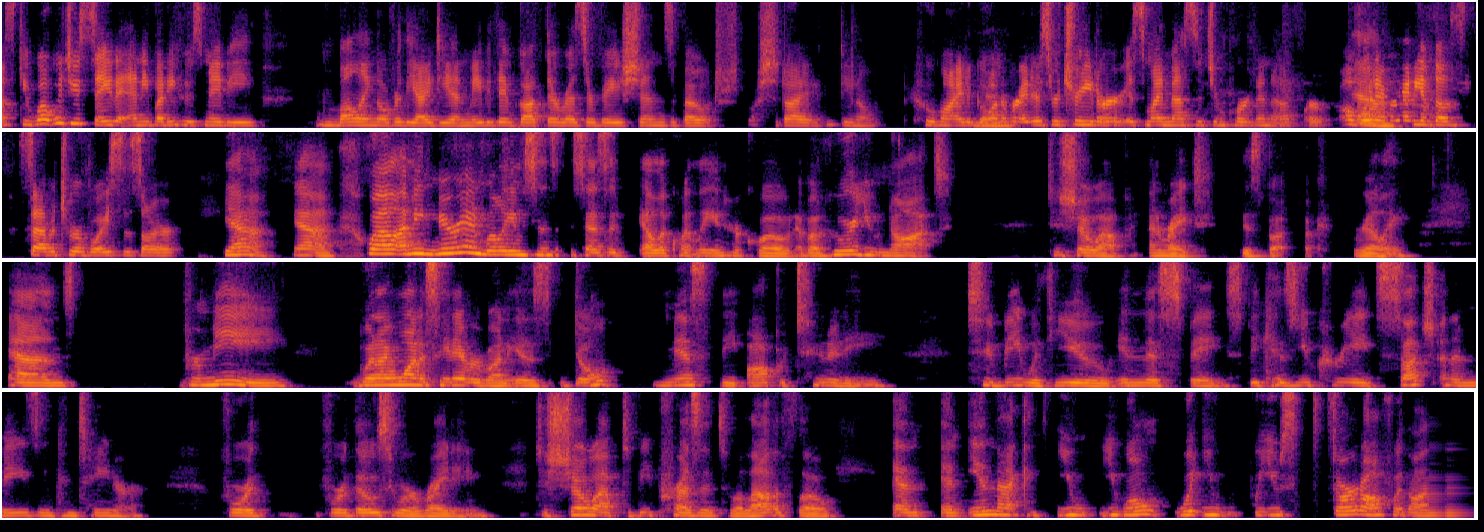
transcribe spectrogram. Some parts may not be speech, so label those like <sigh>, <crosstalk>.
ask you, what would you say to anybody who's maybe mulling over the idea and maybe they've got their reservations about should I, you know, who am I to go yeah. on a writer's retreat or is my message important enough or oh, yeah. whatever any of those saboteur voices are. Yeah, yeah. Well, I mean, Marianne Williamson says it eloquently in her quote about who are you not to show up and write this book, really. And for me, what I want to say to everyone is don't miss the opportunity to be with you in this space because you create such an amazing container for for those who are writing to show up to be present to allow the flow. And and in that you you won't what you what you start off with on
